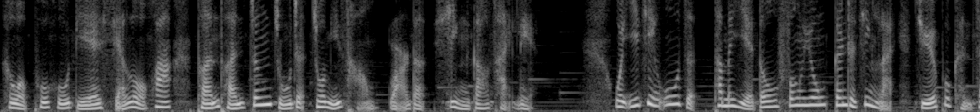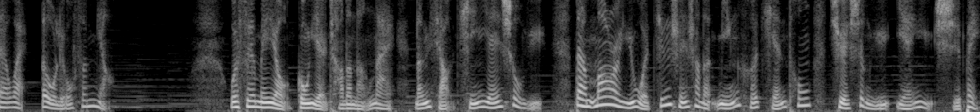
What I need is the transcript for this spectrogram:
和我扑蝴蝶、衔落花，团团争逐着捉迷藏，玩得兴高采烈。我一进屋子，他们也都蜂拥跟着进来，绝不肯在外逗留分秒。我虽没有公冶长的能耐，能晓勤言授语，但猫儿与我精神上的明和钱通却胜于言语十倍。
